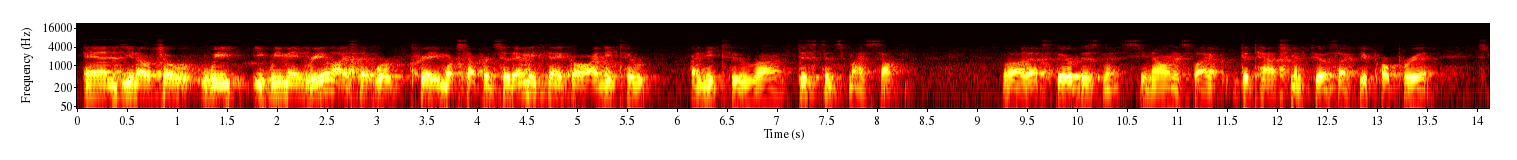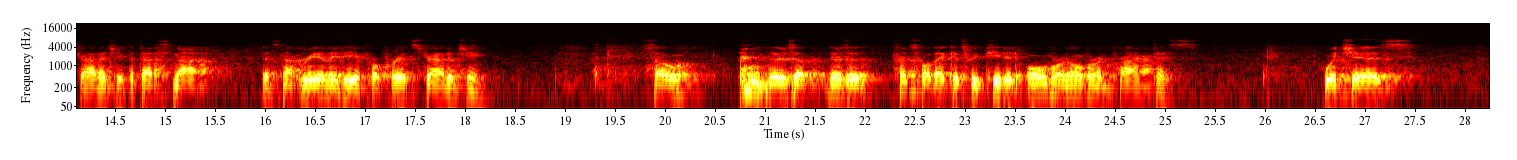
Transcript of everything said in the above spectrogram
And, you know, so we, we may realize that we're creating more suffering. So then we think, oh, I need to, I need to uh, distance myself. Well, that's their business, you know, and it's like detachment feels like the appropriate strategy, but that's not, that's not really the appropriate strategy. So there's a there's a principle that gets repeated over and over in practice, which is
